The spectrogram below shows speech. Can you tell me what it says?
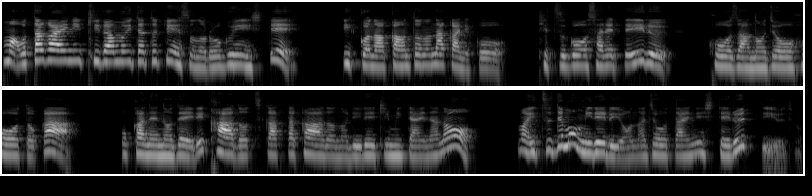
まあお互いに気が向いた時にそのログインして、一個のアカウントの中にこう結合されている口座の情報とか、お金の出入り、カード、使ったカードの履歴みたいなのを、まあ、いつでも見れるような状態にしてるっていう状態。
